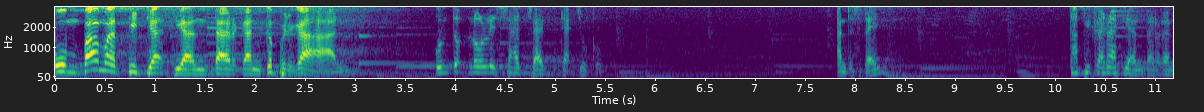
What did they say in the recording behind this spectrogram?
Umpama tidak diantarkan keberkahan, untuk nulis saja tidak cukup. Understand? Tapi karena diantarkan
